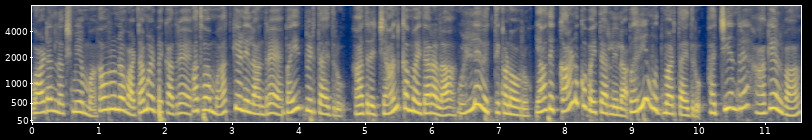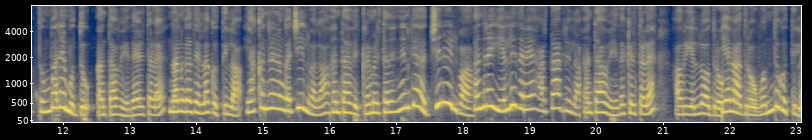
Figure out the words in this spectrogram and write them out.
ವಾರ್ಡನ್ ಲಕ್ಷ್ಮಿ ಅಮ್ಮ ಅವರು ನಾವ್ ಹಠ ಮಾಡ್ಬೇಕಾದ್ರೆ ಅಥವಾ ಮಾತ್ ಕೇಳಿಲ್ಲ ಅಂದ್ರೆ ಬೈದ್ ಬಿಡ್ತಾ ಇದ್ರು. ಆದ್ರೆ ಜಾನ್ಕಮ್ಮ ಇದಾರಲ್ಲ, ಒಳ್ಳೆ ವ್ಯಕ್ತಿ ಕಣೋ ಅವರು. ಯಾವ್ದೇ ಕಾರಣಕ್ಕೂ ಬೈತಾ ಇರ್ಲಿಲ್ಲ. ಬರೀ ಮುದ್ ಮಾಡ್ತಾ ಇದ್ರು. ಅಜ್ಜಿ ಅಂದ್ರೆ ಹಾಗೆ ಅಲ್ವಾ? ತುಂಬಾನೇ ಮುದ್ದು ಅಂತ ವೇದ ಹೇಳ್ತಾಳೆ. ನನ್ಗದೆಲ್ಲ ಗೊತ್ತಿಲ್ಲ. ಯಾಕಂದ್ರೆ ನಂಗ್ ಅಜ್ಜಿ ಇಲ್ವಲ್ಲ? ಅಂತ ವಿಕ್ರಮ್ ಹೇಳ್ತಾನೆ. ನಿನ್ಗೆ ಅಜ್ಜಿನೂ ಇಲ್ವಾ? ಅಂದ್ರೆ ಎಲ್ಲಿದ್ದಾರೆ? ಅರ್ಥ ಆಗ್ಲಿಲ್ಲ ಅಂತ ವೇದ ಕೇಳ್ತಾಳೆ. ಅವ್ರು ಎಲ್ಲೋದ್ರು. ಏನಾದ್ರು ಒಂದು ಗೊತ್ತಿಲ್ಲ.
